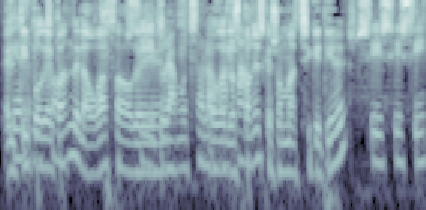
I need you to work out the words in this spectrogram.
el tipo de pan de la hogaza o Sí, de, dura mucho la o de los panes que son más chiquitines. Sí, sí, sí.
